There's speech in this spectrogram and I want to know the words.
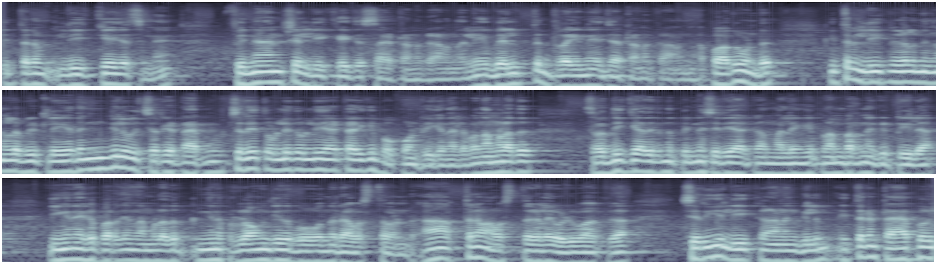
ഇത്തരം ലീക്കേജസിനെ ഫിനാൻഷ്യൽ ലീക്കേജസ് ആയിട്ടാണ് കാണുന്നത് അല്ലെങ്കിൽ വെൽത്ത് ഡ്രെയിനേജ് ആയിട്ടാണ് കാണുന്നത്. അപ്പോൾ അതുകൊണ്ട് ഇത്തരം ലീക്കുകൾ നിങ്ങളുടെ വീട്ടിൽ ഏതെങ്കിലും ഒരു ചെറിയ ടൈം ചെറിയ തുള്ളി തുള്ളിയായിട്ടായിരിക്കും പൊയ്ക്കൊണ്ടിരിക്കുന്നത്. അപ്പോൾ നമ്മളത് ശ്രദ്ധിക്കാതിരുന്ന് പിന്നെ ശരിയാക്കാം അല്ലെങ്കിൽ പ്ലംബറിനെ കിട്ടിയില്ല ഇങ്ങനെയൊക്കെ പറഞ്ഞ് നമ്മളത് ഇങ്ങനെ പ്രൊലോങ് ചെയ്ത് പോകുന്ന ഒരു അവസ്ഥ ഉണ്ട്. ആ അത്തരം അവസ്ഥകളെ ഒഴിവാക്കുക. ചെറിയ ലീക്കാണെങ്കിലും ഇത്തരം ടാപ്പുകൾ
